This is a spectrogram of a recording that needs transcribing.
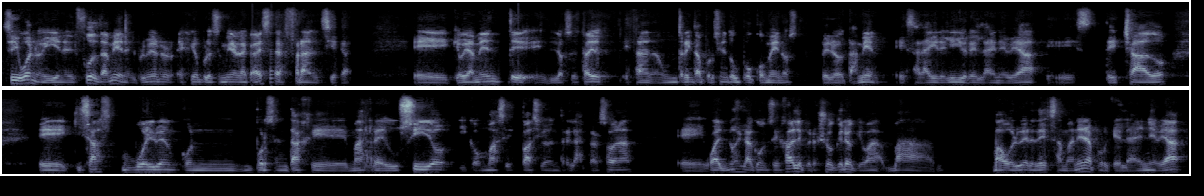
Sí, bueno, y en el fútbol también. El primer ejemplo que se me viene a la cabeza es Francia, eh, que obviamente los estadios están a un 30%, un poco menos, pero también es al aire libre, la NBA es techado. Eh, quizás vuelven con un porcentaje más reducido y con más espacio entre las personas. Eh, igual no es lo aconsejable, pero yo creo que va, va, va a volver de esa manera porque la NBA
